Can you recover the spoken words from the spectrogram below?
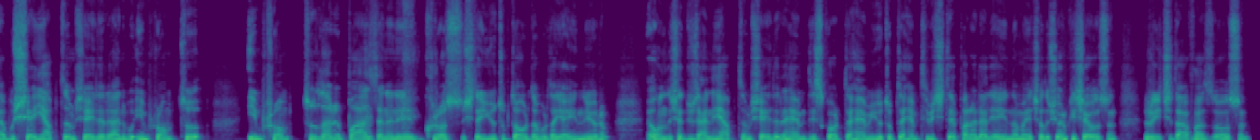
Ee, bu şey yaptığım şeyleri hani bu impromptu impromptuları bazen hani cross işte YouTube'da orada burada yayınlıyorum. E, onun dışında düzenli yaptığım şeyleri hem Discord'da hem YouTube'da hem Twitch'te paralel yayınlamaya çalışıyorum ki şey olsun. Reach'i daha fazla olsun.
